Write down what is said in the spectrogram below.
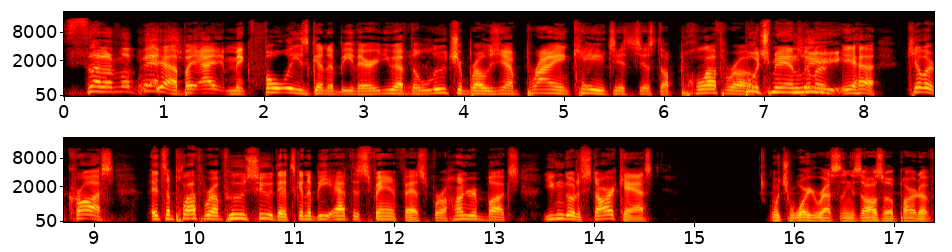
Son of a bitch! yeah, but I, Mick Foley's gonna be there. You have the Lucha Bros. You have Brian Cage. It's just a plethora. of Butchman Killer, Lee. yeah, Killer Kross. It's a plethora of who's who that's going to be at this fan fest for a hundred bucks. You can go to Starcast, which Warrior Wrestling is also a part of.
